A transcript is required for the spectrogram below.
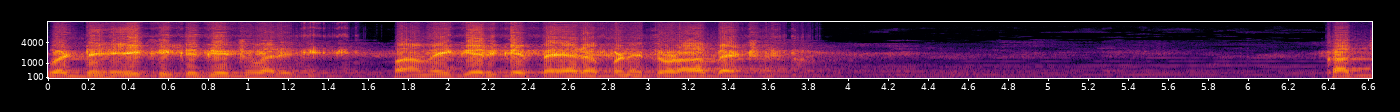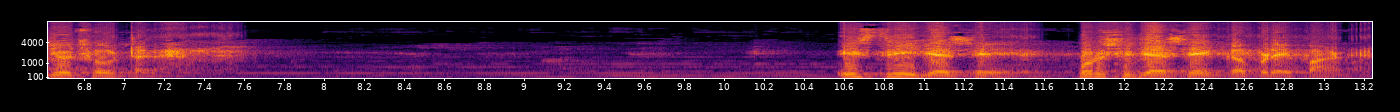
ਵੱਡੇ ਇੱਕ ਇੱਕ ਗੇਟ ਵਰਗੇ ਭਾਵੇਂ ਗਿਰ ਕੇ ਪੈਰ ਆਪਣੇ ਤੁੜਾ ਬੈਠੇ ਕੱਦ ਜੋ ਛੋਟਾ ਹੈ स्त्री जैसे पुरुष जैसे कपड़े पाने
